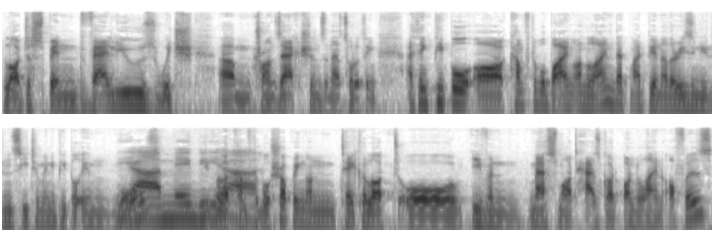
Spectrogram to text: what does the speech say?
larger spend values, which um, transactions and that sort of thing. I think people are comfortable buying online. That might be another reason you didn't see too many people in malls. Yeah, maybe. People yeah. are comfortable shopping on Takealot or even Massmart has got online offers.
